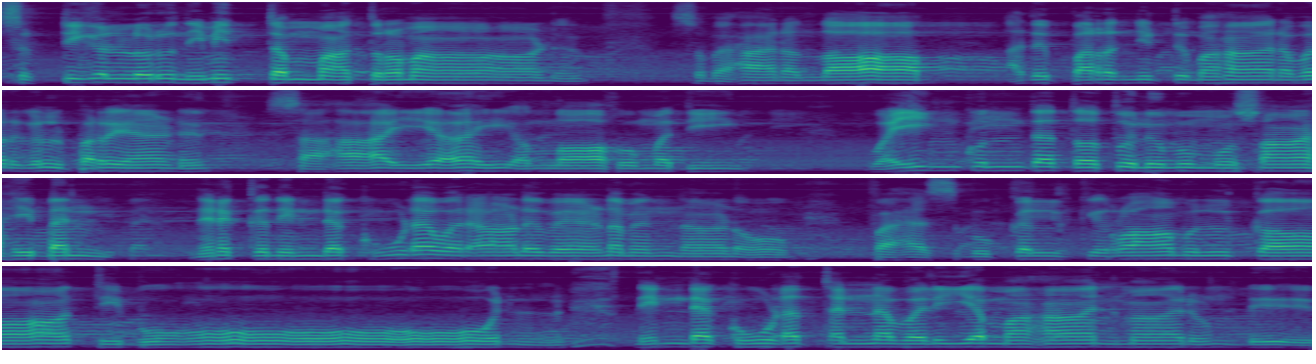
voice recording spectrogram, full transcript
സൃഷ്ടികളിലൊരു നിമിത്തം മാത്രമാണ്. സുബഹാനല്ലാ. അത് പറഞ്ഞിട്ട് മഹാനവറുകൾ പറയാണ് സഹായിയായി അള്ളാഹു മതി. മുസാഹിബൻ. നിനക്ക് നിന്റെ കൂടെ ഒരാൾ വേണമെന്നാണോ? ഫഹസ്ബുക്കൽ കിറാമുൽ കാത്തിബൂൻ. നിന്റെ കൂടെ തന്നെ വലിയ മഹാന്മാരുണ്ട്.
